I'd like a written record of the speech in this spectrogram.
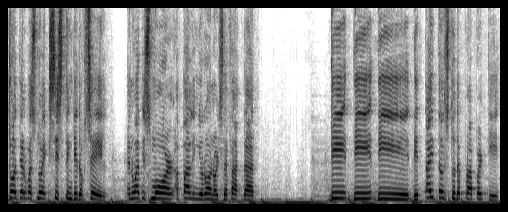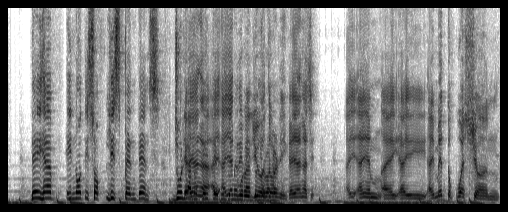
though there was no existing deed of sale. And what is more appalling, Your Honor, is the fact that the the the the titles to the property they have a notice of lease pendants duly Kaya nga, I, annotated I in the agree with memorandum, you, Your Honor. attorney. Kaya nga, si, I, I am, I, I, I meant to question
